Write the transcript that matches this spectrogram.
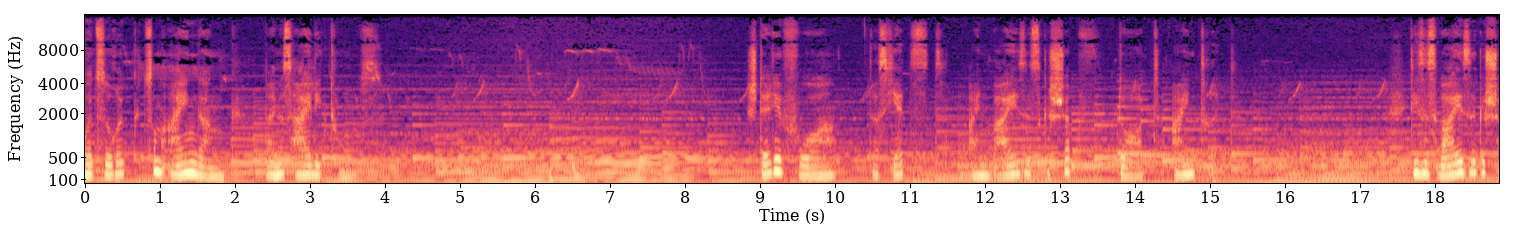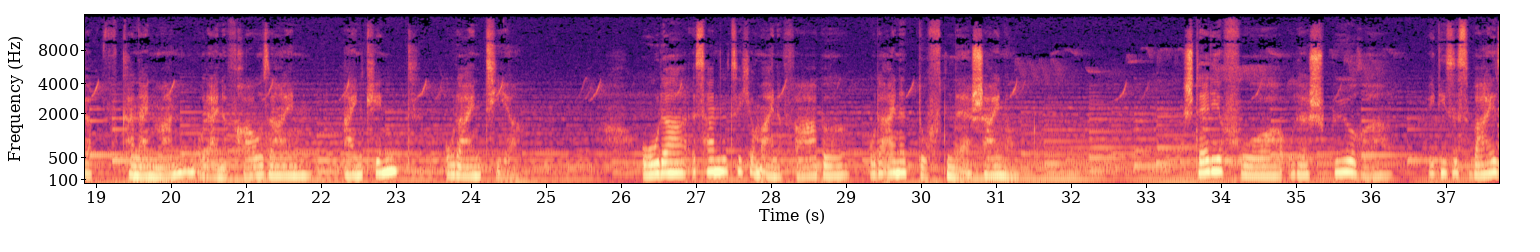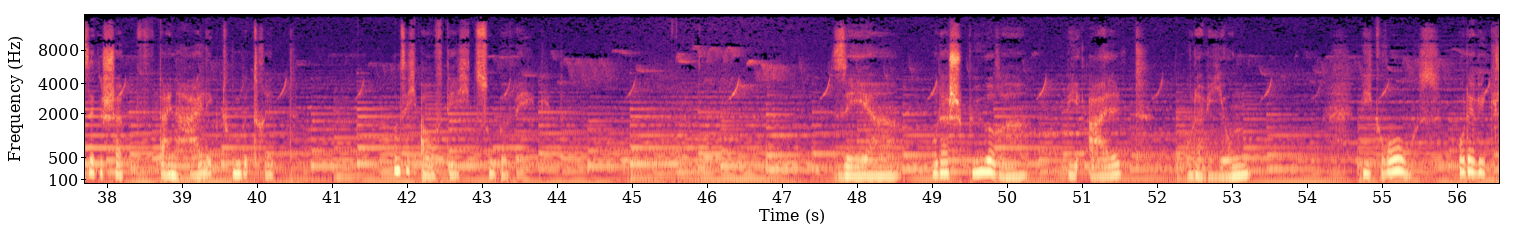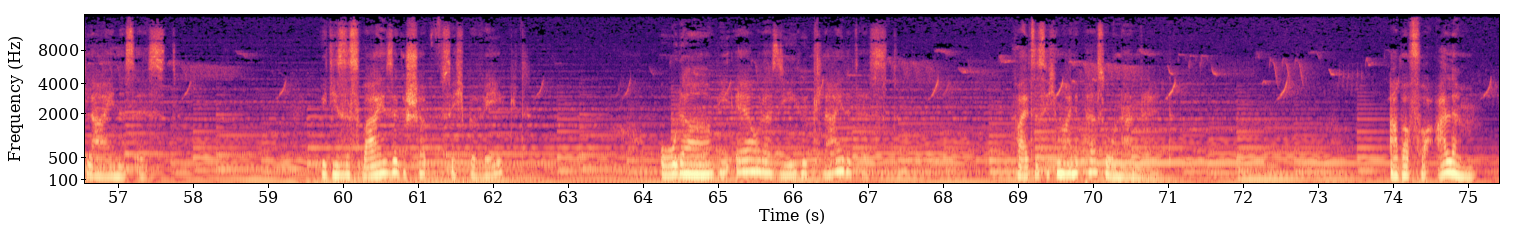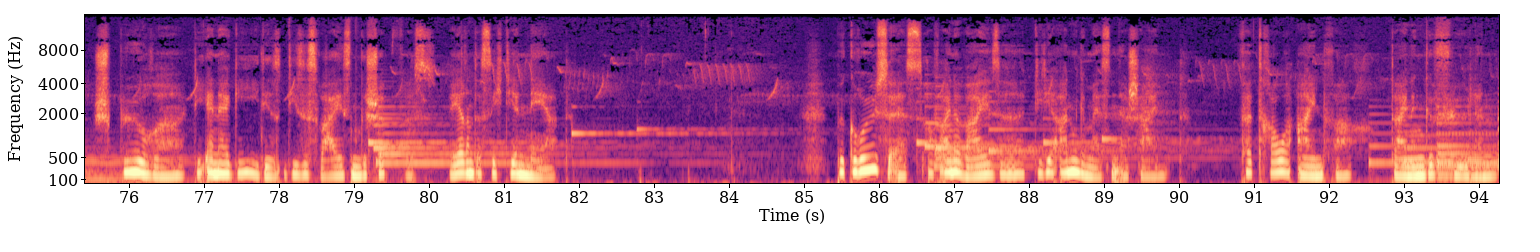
Schaue zurück zum Eingang deines Heiligtums. Stell dir vor, dass jetzt ein weises Geschöpf dort eintritt. Dieses weise Geschöpf kann ein Mann oder eine Frau sein, ein Kind oder ein Tier. Oder es handelt sich um eine Farbe oder eine duftende Erscheinung. Stell dir vor oder spüre, wie dieses weise Geschöpf dein Heiligtum betritt und sich auf dich zubewegt. Sehe oder spüre, wie alt oder wie jung, wie groß oder wie klein es ist wie dieses weise Geschöpf sich bewegt oder wie er oder sie gekleidet ist, falls es sich um eine Person handelt. Aber vor allem spüre die Energie dieses weisen Geschöpfes, während es sich dir nähert. Begrüße es auf eine Weise, die dir angemessen erscheint. Vertraue einfach deinen Gefühlen.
